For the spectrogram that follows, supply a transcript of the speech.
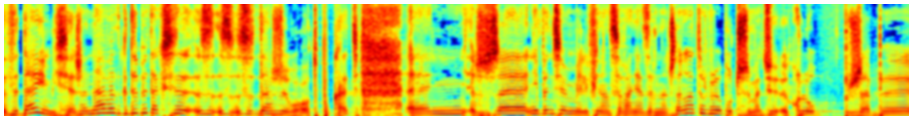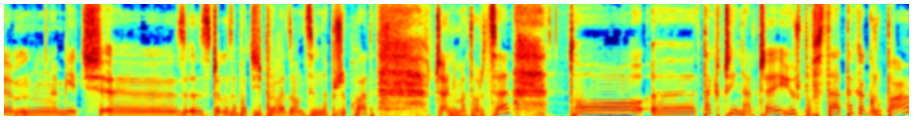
wydaje mi się, że nawet gdyby tak się zdarzyło odpukać, że nie będziemy mieli finansowania zewnętrznego na to, żeby utrzymać klub, żeby mm, mieć z czego zapłacić prowadzącym na przykład, czy animatorce, to e, tak czy inaczej już powstała taka grupa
